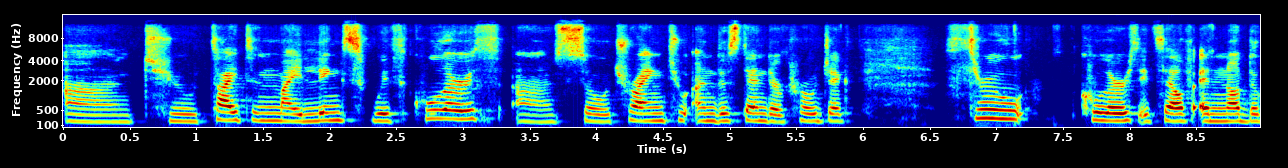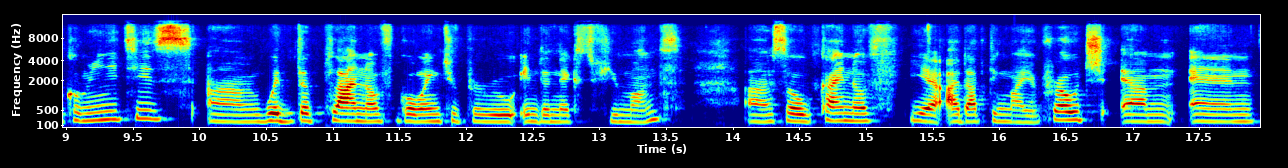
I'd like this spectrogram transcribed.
uh, to tighten my links with Cool Earth. Uh, so trying to understand their project through Cool Earth itself and not the communities um, with the plan of going to Peru in the next few months. Uh, so kind of yeah adapting my approach um, and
